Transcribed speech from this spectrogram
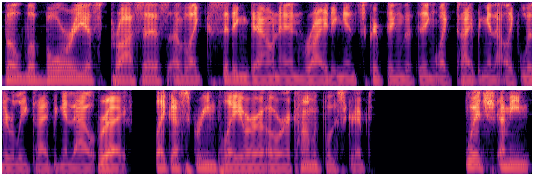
the laborious process of like sitting down and writing and scripting the thing, like typing it out, like literally typing it out right. like a screenplay or or a comic book script which i mean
